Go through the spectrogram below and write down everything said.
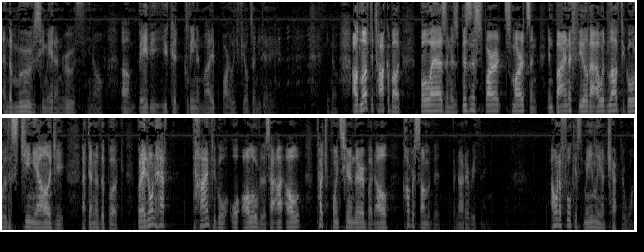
and, the moves he made on Ruth. You know, um, baby, you could glean in my barley fields any day. You know, I would love to talk about Boaz and his business smarts and, and buying a field. I would love to go over this genealogy at the end of the book, but I don't have time to go all, over this. I, will touch points here and there, but I'll cover some of it, but not everything. I want to focus mainly on chapter 1.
